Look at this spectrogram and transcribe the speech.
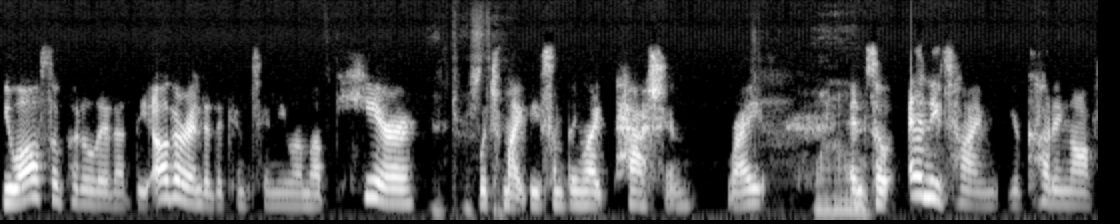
you also put a lid at the other end of the continuum up here, which might be something like passion, right? Wow. And so anytime you're cutting off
